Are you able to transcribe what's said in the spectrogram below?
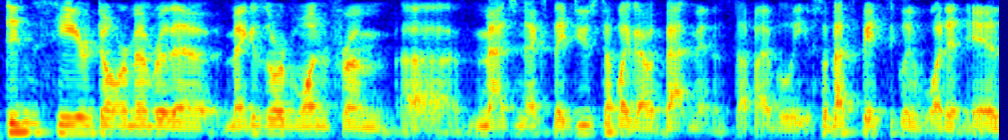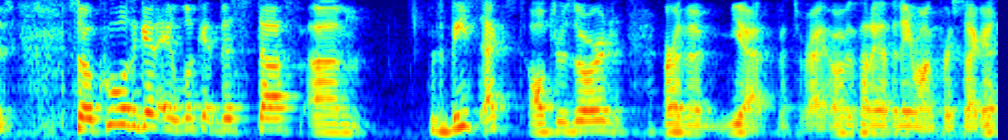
didn't see or don't remember the Megazord one from uh, Imaginext, they do stuff like that with Batman and stuff, I believe. So that's basically what it is. So cool to get a look at this stuff. Um, the Beast X Ultrazord, or the, yeah, that's right, I thought I got the name wrong for a second.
